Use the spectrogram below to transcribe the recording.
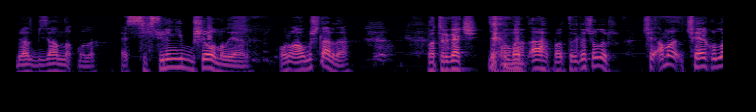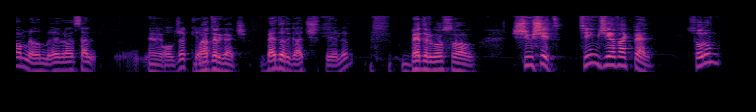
Biraz bize anlatmalı. Ya Siksülin gibi bir şey olmalı yani. Onu almışlar da. Batırgaç. Bat, ah, batırgaç olur. Ç- ama Ç kullanmayalım. Evrensel Evet. olacak ya. Batırgaç. Bedirgaç diyelim. Better Go Saul. Şimşit. Tim Cihat Akbel. Sorum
